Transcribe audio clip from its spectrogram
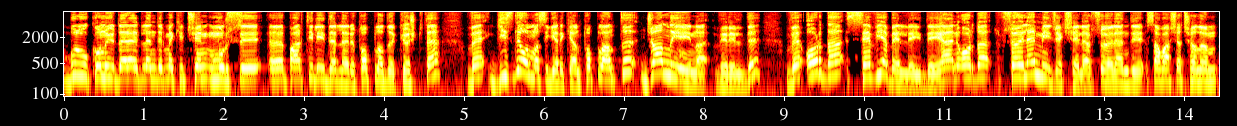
bu konuyu değerlendirmek için Mursi parti liderleri topladı köşkte ve gizli olması gereken toplantı canlı yayına verildi ve orada seviye belliydi. Yani orada söylenmeyecek şeyler söylendi. Savaş açalım,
